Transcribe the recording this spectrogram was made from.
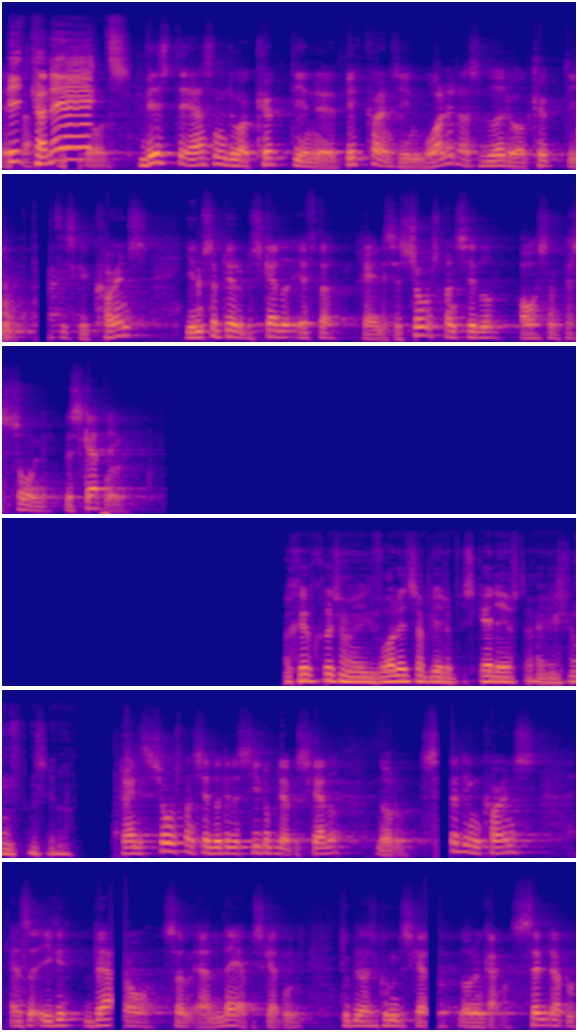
efter BitConnect! Hvis det er sådan, du har købt dine øh, bitcoins i en wallet osv., du har købt de faktiske coins, jamen så bliver du beskattet efter realisationsprincippet og som personlig beskatning. Og køb krypto i en wallet, så bliver du beskattet efter realisationsprincippet. Realisationsprincippet, det vil sige, at du bliver beskattet, når du sælger dine coins, altså ikke hvert år, som er lagerbeskatning. Du bliver altså kun beskattet, når du engang sælger dem,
